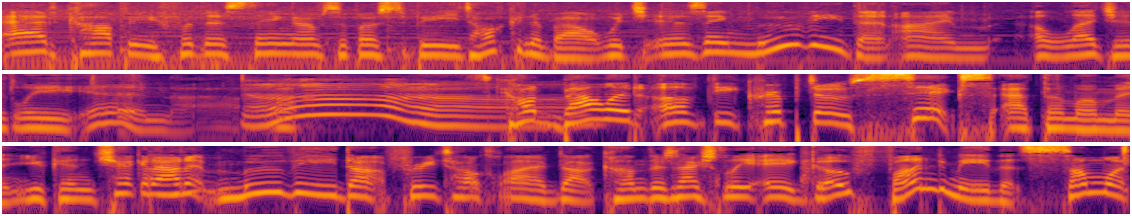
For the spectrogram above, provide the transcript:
ad copy for this thing I'm supposed to be talking about, which is a movie that I'm allegedly in. Uh, It's called Ballad of the Crypto 6 at the moment. You can check it out at movie.freetalklive.com. There's actually a GoFundMe that someone,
